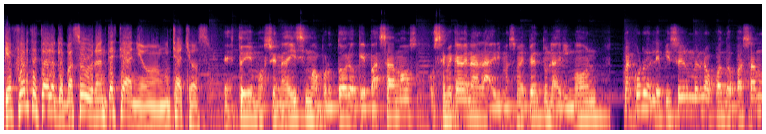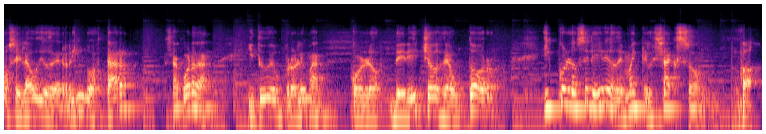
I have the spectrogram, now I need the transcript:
Qué fuerte todo lo que pasó durante este año, muchachos. Estoy emocionadísimo por todo lo que pasamos. Se me caen las lágrimas, se me pianta un lagrimón. Me acuerdo del episodio número uno cuando pasamos el audio de Ringo Starr. ¿Se acuerdan? Y tuve un problema con los derechos de autor y con los herederos de Michael Jackson. Oh.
